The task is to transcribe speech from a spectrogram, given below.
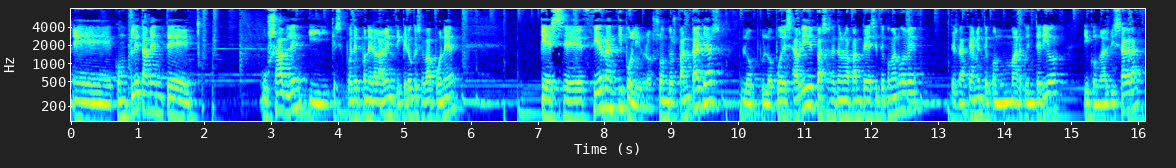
eh, completamente usable y que se puede poner a la venta y creo que se va a poner, que se cierra en tipo libro. Son dos pantallas, lo, puedes abrir, pasas a tener una pantalla 7,9, desgraciadamente con un marco interior y con unas bisagras,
